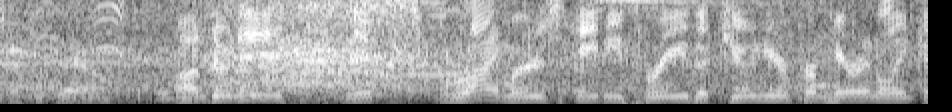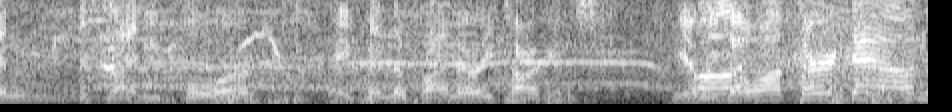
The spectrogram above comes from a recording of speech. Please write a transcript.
Check it down. Underneath, it's Reimers, 83. The junior from here in Lincoln is 94. They've been the primary targets. Here we go on third down.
